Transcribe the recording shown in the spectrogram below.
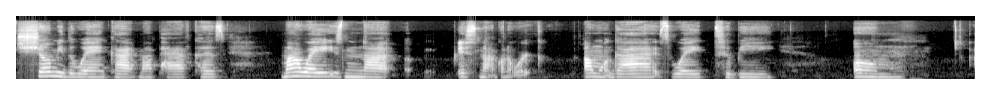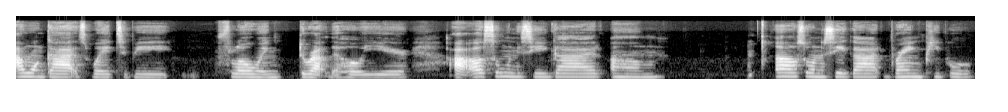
show me the way and guide my path because my way is not, it's not going to work. I want God's way to be, um, I want God's way to be flowing throughout the whole year. I also want to see God, um, I also want to see God bring people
